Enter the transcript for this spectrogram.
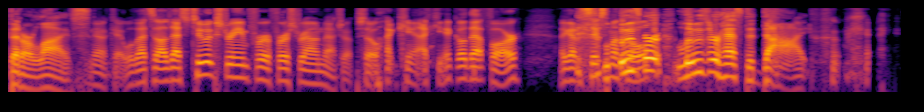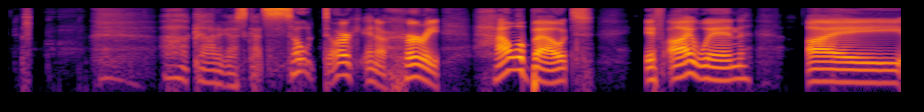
Bet our lives. Okay. Well, that's uh, that's too extreme for a first round matchup. So I can't I can't go that far. I got a 6 month old. Loser loser has to die. Okay. Oh God, it just got so dark in a hurry. How about if I win, I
